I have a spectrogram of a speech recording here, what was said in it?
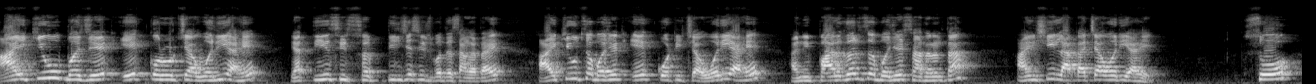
आय क्यू बजेट एक करोडच्या वरी आहे. या तीन सीट्स तीनशे सीट्सबद्दल सांगत आहे. आय क्यूचं बजेट एक कोटीच्या वरी आहे आणि पालघरचं बजेट साधारणतः ऐंशी लाखाच्या वरी आहे. सो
